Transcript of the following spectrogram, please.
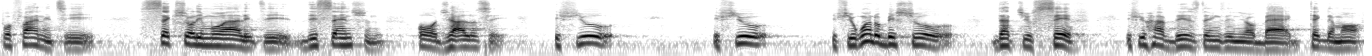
profanity, sexual immorality, dissension, or jealousy. If you, if you, if you want to be sure that you're safe, if you have these things in your bag, take them off.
